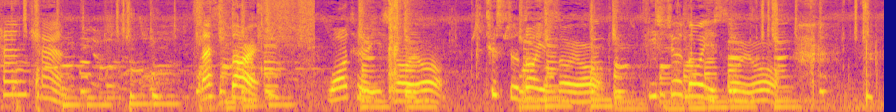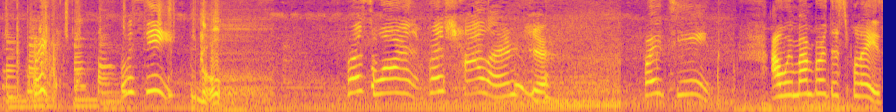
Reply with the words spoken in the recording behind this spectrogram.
10, 10. Let's start. Water 있어요. 주스도 있어요. 티슈도 있어요. Lucy! First one, first challenge. Fighting. I remember this place.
